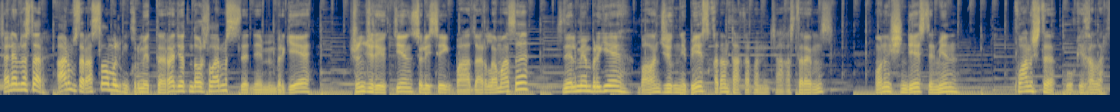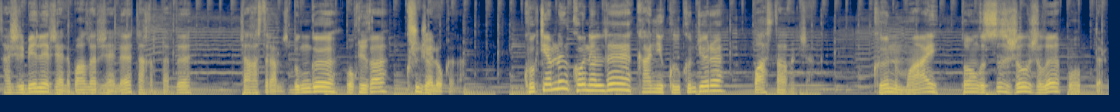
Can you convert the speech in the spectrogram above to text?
Сәлем достар. Армысыздар. Ассалаумағалейкум құрметті радио тыңдаушыларымыз сіздермен бірге шын жүректен сөйлесейік бағдарламасы. Сіздермен бірге баланың жүрегіне бес қадам тақырыбын жалғастырамыз оның ішінде сіздермен қуанышты оқиғалар тәжірибелер жайлы балалар жайлы тақырыптарды жалғастырамыз. Бүгінгі оқиға күшік жайлы оқиға. Көктемнің көңілді каникул күндері басталған шақ күн май тоңғысыз жыл жылы болып тұр.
